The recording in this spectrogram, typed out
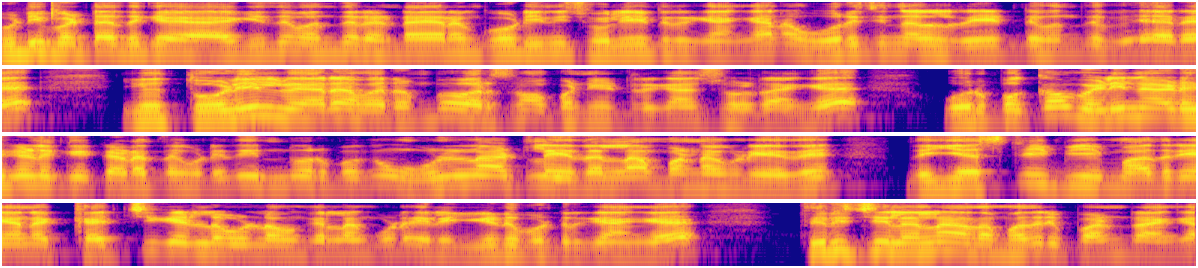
பிடிபட்டதுக்கு இது வந்து ரெண்டாயிரம் கோடின்னு சொல்லிட்டு இருக்காங்க. ஆனால் ஒரிஜினல் ரேட்டு வந்து வேற. இவன் தொழில் வேற அவன் ரொம்ப வருஷமாக பண்ணிட்டு இருக்கான்னு சொல்கிறாங்க ஒரு பக்கம் வெளிநாடுகளுக்கு கடத்தக்கூடியது இன்னொரு பக்கம் உள்நாட்டில் இதெல்லாம் பண்ணக்கூடியது இந்த எஸ்டிபி மாதிரியான கட்சிகளில் உள்ளவங்க எல்லாம் கூட இதில் ஈடுபட்டிருக்காங்க. திருச்சியிலலாம் அதை மாதிரி பண்ணுறாங்க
